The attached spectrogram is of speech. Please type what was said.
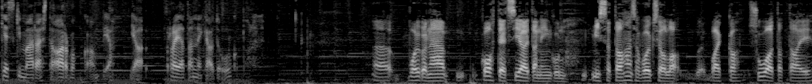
keskimääräistä arvokkaampia ja rajata ne käytön ulkopuolelle. Voiko nämä kohteet sijaita niin kuin missä tahansa? Voiko se olla vaikka suota tai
